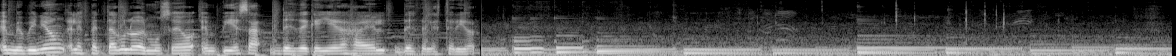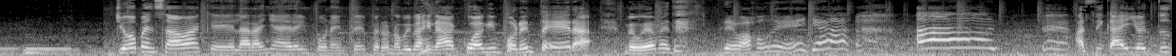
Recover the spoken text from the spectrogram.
En mi opinión, el espectáculo del museo empieza desde que llegas a él desde el exterior. Yo pensaba que la araña era imponente, pero no me imaginaba cuán imponente era. Me voy a meter debajo de ella. ¡Ah! Así caí yo en tus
